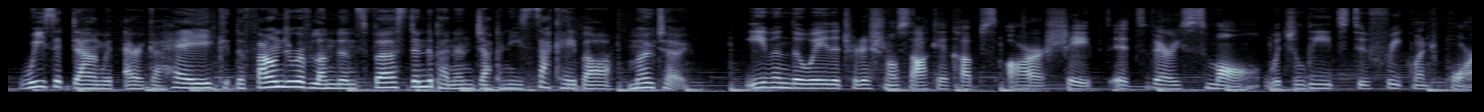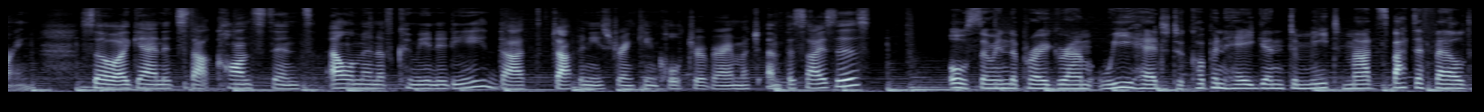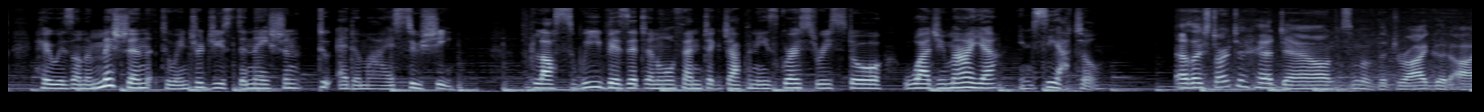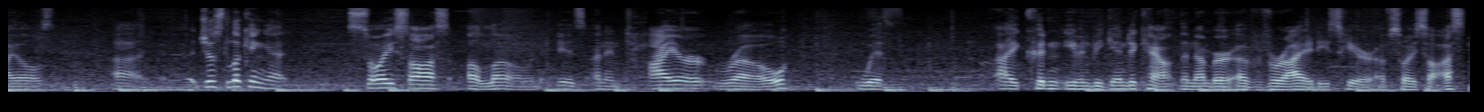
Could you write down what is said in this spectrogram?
We sit down with Erika Haigh, the founder of London's first independent Japanese sake bar, Moto. Even the way the traditional sake cups are shaped, it's very small, which leads to frequent pouring. So, again, it's that constant element of community that Japanese drinking culture very much emphasizes. Also in the program, we head to Copenhagen to meet Mads Battefeld, who is on a mission to introduce the nation to Edomae sushi. Plus, we visit an authentic Japanese grocery store, Uwajimaya, in Seattle. As I start to head down some of the dry good aisles, uh, just looking at soy sauce alone is an entire row with I couldn't even begin to count the number of varieties here of soy sauce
